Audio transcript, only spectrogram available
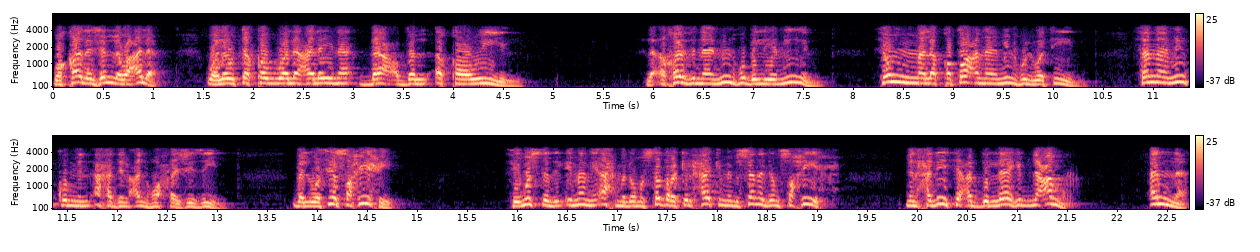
وقال جل وعلا ولو تقول علينا بعض الأقاويل لأخذنا منه باليمين ثم لقطعنا منه الوتين فما منكم من أحد عنه حاجزين. بل وفي صحيح في مسند الإمام أحمد ومستدرك الحاكم بسند صحيح من حديث عبد الله بن عمرو أن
